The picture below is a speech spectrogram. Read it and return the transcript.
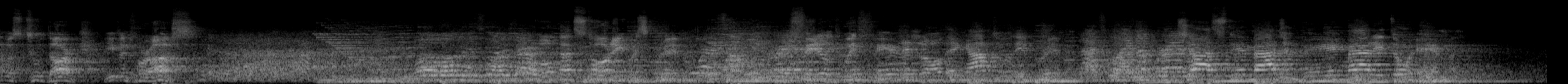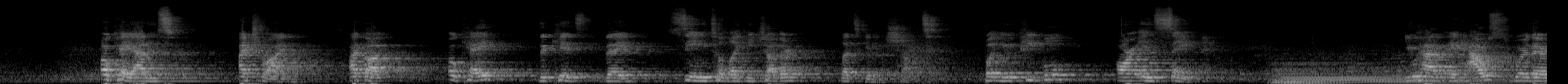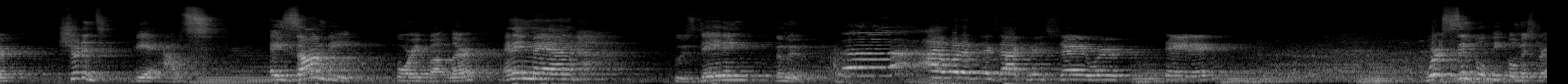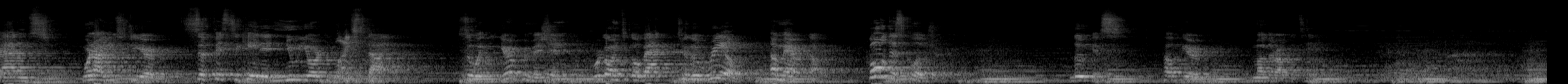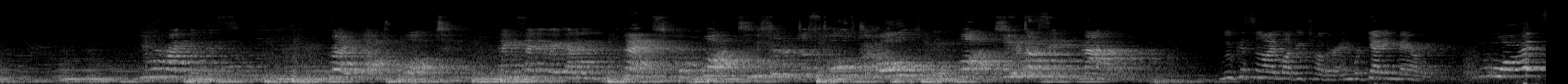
was too dark, even for us. Oh, that story was grim. Grim. Filled with fear and loathing up to the brim. That's quite a grim. Just imagine being married to him. Okay, Addams. I tried. I thought, okay, the kids, they seem to like each other. Let's give it a shot. But you people are insane. You have a house where there shouldn't be a house, a zombie for a butler, and a man who's dating the moon. Uh, I wouldn't exactly say we're dating. We're simple people, Mr. Addams. We're not used to your sophisticated New York lifestyle. So with your permission, we're going to go back to the real America. Full disclosure. Lucas, help your mother off the table. You were right, Lucas. Right about what? Thanks anyway, Daddy. Thanks for what? We should have just told her. Told me what? It doesn't matter. Lucas and I love each other, and we're getting married. What?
